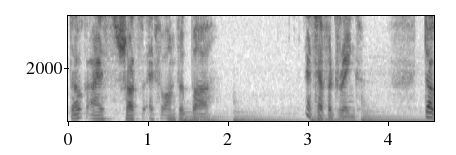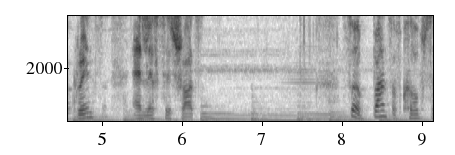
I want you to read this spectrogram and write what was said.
dog eyes shots at on the bar. Let's have a drink. Doc grins and lifts his shots. So a bunch of cops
